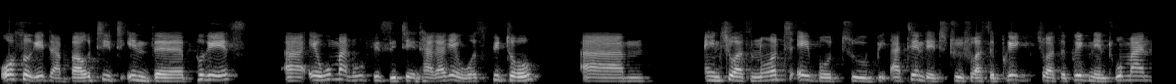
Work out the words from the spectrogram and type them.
also read about it in the press, uh, a woman who visited Harare Hospital um, and she was not able to be attended to. She was a, preg- she was a pregnant woman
